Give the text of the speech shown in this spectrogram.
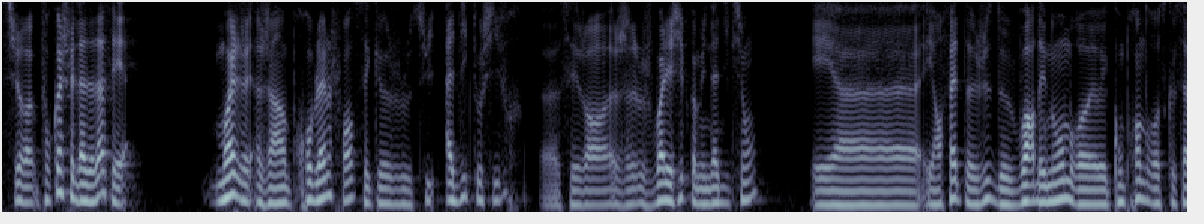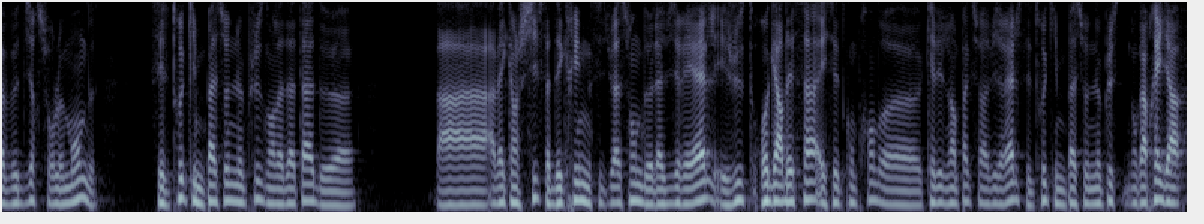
sur pourquoi je fais de la data, c'est moi, j'ai un problème, je pense, c'est que je suis addict aux chiffres. c'est genre, je, vois les chiffres comme une addiction. Et, et, en fait, juste de voir des nombres et comprendre ce que ça veut dire sur le monde, c'est le truc qui me passionne le plus dans la data de bah, avec un chiffre, ça décrit une situation de la vie réelle et juste regarder ça et essayer de comprendre euh, quel est l'impact sur la vie réelle, c'est le truc qui me passionne le plus. Donc après, il y a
